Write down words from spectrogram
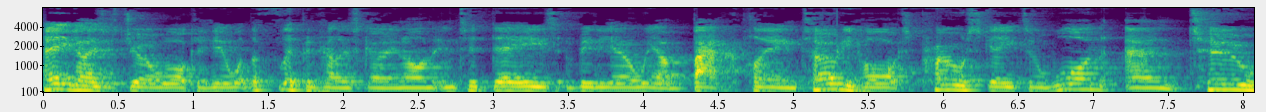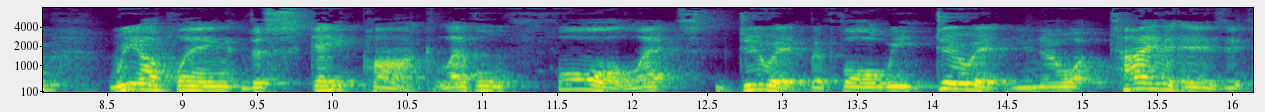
Hey guys, it's Joe Walker here. What the flipping hell is going on? In today's video, we are back playing Tony Hawk's Pro Skater 1 and 2. We are playing the skate park, level 4. Let's do it before we do it. You know what time it is. It's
